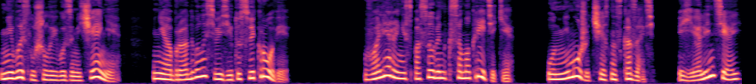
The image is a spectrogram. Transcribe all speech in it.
не выслушала его замечания, не обрадовалась визиту свекрови. Валера не способен к самокритике, он не может честно сказать «я лентяй»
